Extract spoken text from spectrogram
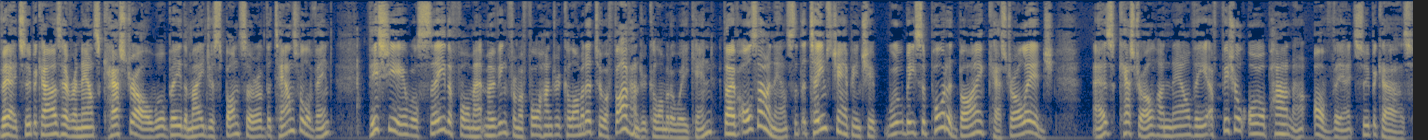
V8 Supercars have announced Castrol will be the major sponsor of the Townsville event. This year will see the format moving from a 400 kilometre to a 500 kilometre weekend. They've also announced that the Teams Championship will be supported by Castrol Edge as Castrol are now the official oil partner of V8 Supercars.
